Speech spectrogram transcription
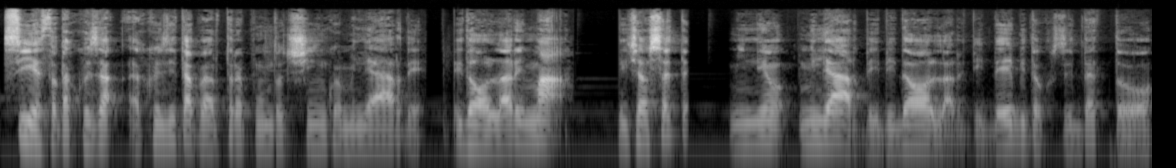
sì è stata acquisa- acquisita per 3.5 miliardi di dollari, ma 17 milio- miliardi di dollari di debito cosiddetto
